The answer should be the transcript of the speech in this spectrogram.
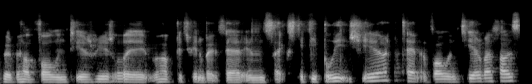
where we have volunteers. We Usually, we have between about 30 and 60 people each year tend to volunteer with us.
